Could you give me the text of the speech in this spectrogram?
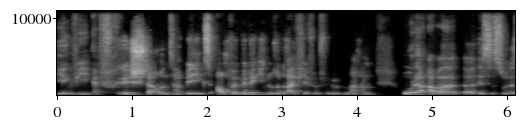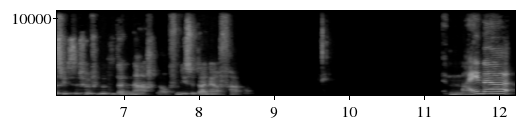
irgendwie erfrischter unterwegs, auch wenn wir wirklich nur so drei, vier, fünf Minuten machen? Oder aber äh, ist es so, dass wir diese fünf Minuten dann nachlaufen? Wie ist so deine Erfahrung? Meine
